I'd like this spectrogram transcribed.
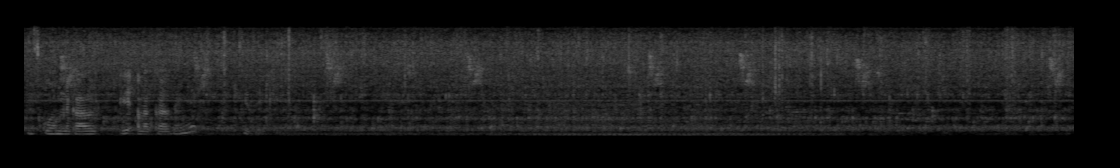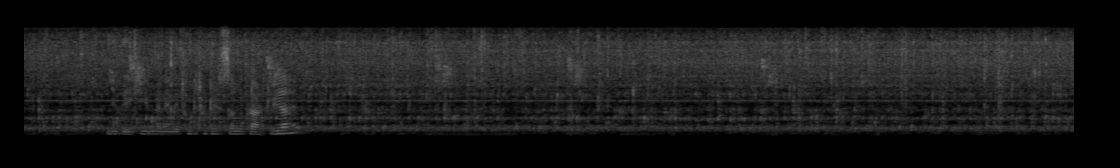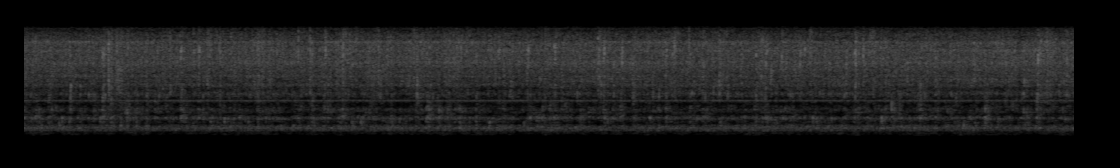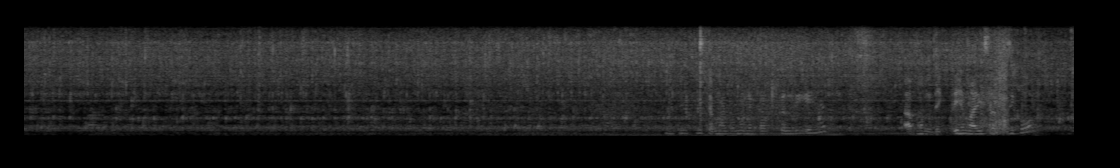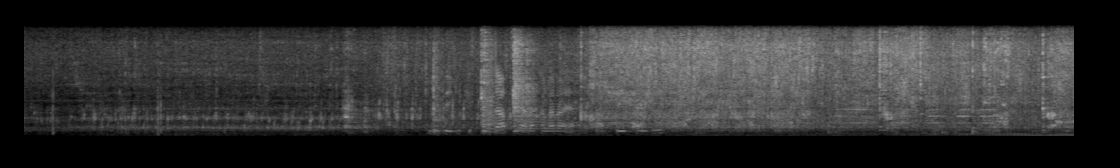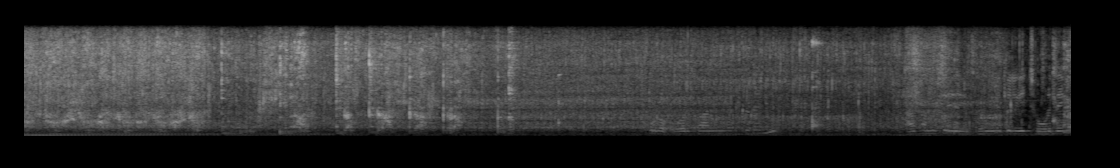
इसको हम निकाल के अलग कर देंगे। ये देखिए। ये देखिए, मैंने छोटे छोटे हिस्सों में काट लिया है। देखिए टमाटर मैंने कट कर लिए हैं। अब हम देखते हैं हमारी सब्ज़ी को। ये देखिए कितना प्यारा कलर आया है, आप देख लीजिए थोड़ा और पानी ऐड करेंगे अब हम इसे भूनने के लिए छोड़ देंगे।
